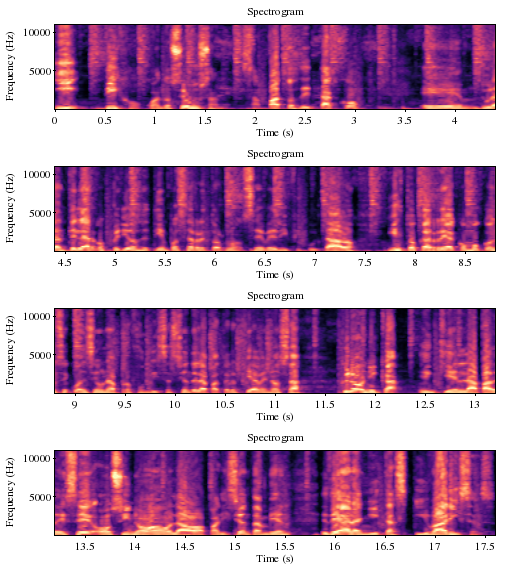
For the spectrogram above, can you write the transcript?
y dijo, cuando se usan zapatos de taco, eh, durante largos periodos de tiempo ese retorno se ve dificultado y esto acarrea como consecuencia una profundización de la patología venosa crónica en quien la padece o si no la aparición también de arañitas y varices.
